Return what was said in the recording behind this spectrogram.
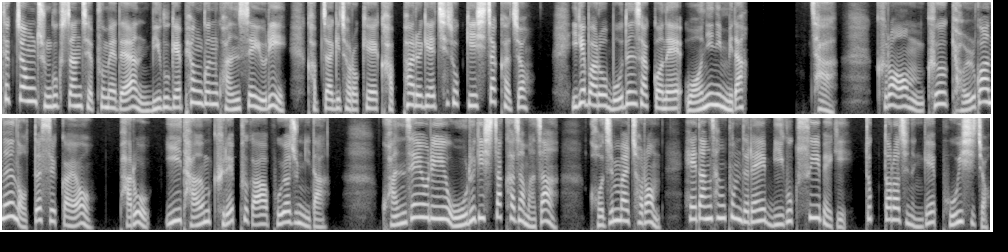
특정 중국산 제품에 대한 미국의 평균 관세율이 갑자기 저렇게 가파르게 치솟기 시작하죠. 이게 바로 모든 사건의 원인입니다. 자, 그럼 그 결과는 어땠을까요? 바로 이 다음 그래프가 보여줍니다. 관세율이 오르기 시작하자마자 거짓말처럼 해당 상품들의 미국 수입액이 뚝 떨어지는 게 보이시죠?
